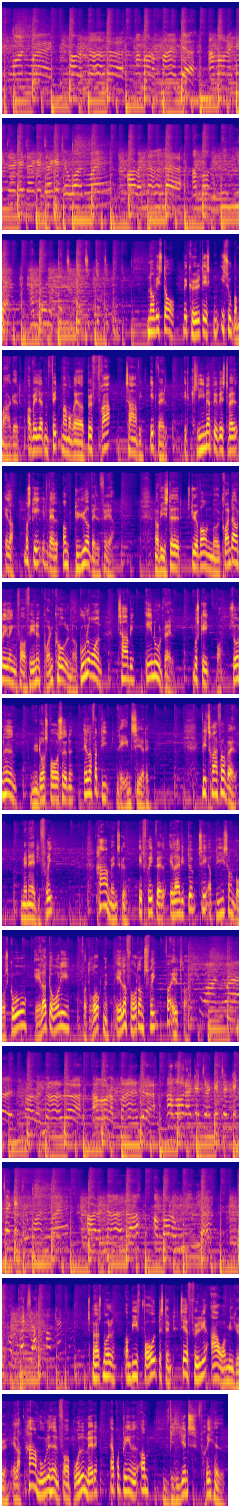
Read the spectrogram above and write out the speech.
Når vi står ved køledisken i supermarkedet og vælger den fedt marmorerede bøf fra, tager vi et valg. Et klimabevidst valg, eller måske et valg om dyrevelfærd. Når vi i stedet styrer vognen mod grøntafdelingen for at finde grønkålen og guleroden, tager vi endnu et valg. Måske for sundheden, nytårsforsættet, eller fordi lægen siger det. Vi træffer valg, men er de fri? Har mennesket et frit valg, eller er vi dømt til at blive som vores gode eller dårlige, fordrukne eller fordomsfri forældre? Spørgsmålet, om vi er forudbestemt til at følge arv og miljø, eller har muligheden for at bryde med det, er problemet om viljens frihed.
